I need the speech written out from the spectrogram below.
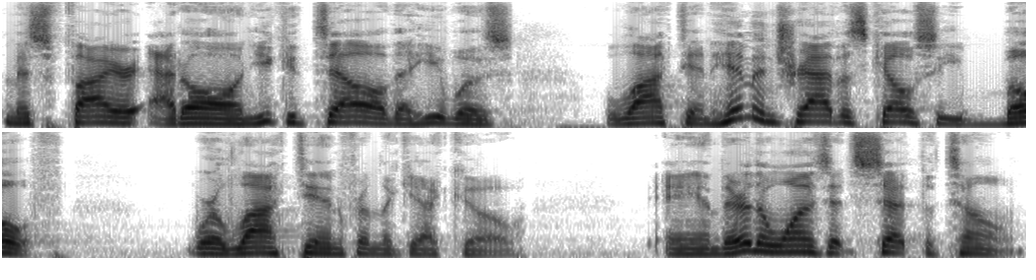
misfire at all. And you could tell that he was locked in. Him and Travis Kelce both were locked in from the get go. And they're the ones that set the tone.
